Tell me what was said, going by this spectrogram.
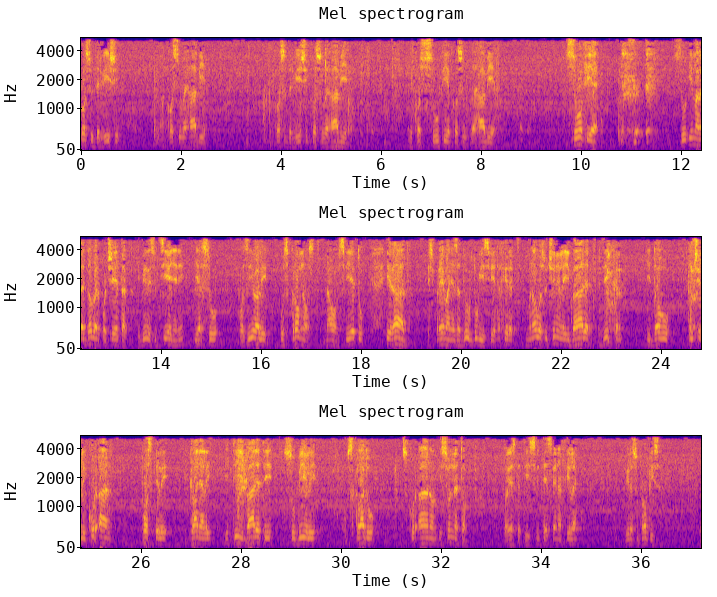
ko su derviši, a ko su vehabije. Ko su derviši, ko su vehabije. Ili ko su sufije, ko su vehabije. Sufije su imale dobar početak i bili su cijenjeni jer su pozivali u skromnost na ovom svijetu i rad i spremanje za dug, dugi svijet, ahiret. Mnogo su činili ibadet, zikr i dovu, učili Kur'an, postili, klanjali i ti ibadeti su bili u skladu s Kur'anom i sunnetom. To jeste ti svi te sve na file bile su propisane.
